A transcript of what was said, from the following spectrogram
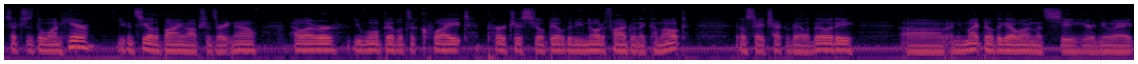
such as the one here, you can see all the buying options right now. However, you won't be able to quite purchase. You'll be able to be notified when they come out. It'll say check availability, uh, and you might be able to get one. Let's see here, Newegg.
